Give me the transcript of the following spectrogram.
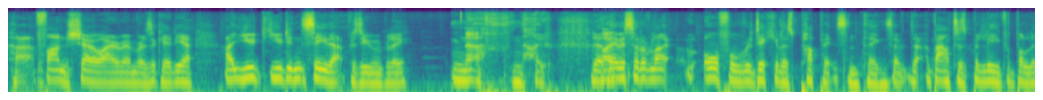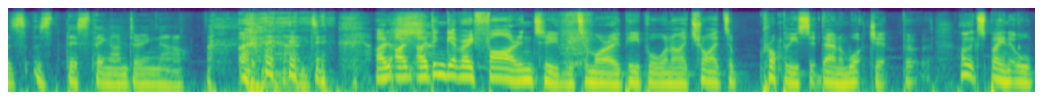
Uh, fun show, I remember as a kid. Yeah, uh, you you didn't see that presumably. No, no. No, I- they were sort of like awful, ridiculous puppets and things, about as believable as, as this thing I'm doing now. I, I, I didn't get very far into the Tomorrow People when I tried to properly sit down and watch it, but I'll explain it all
